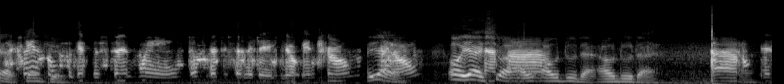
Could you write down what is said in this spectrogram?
Yeah, Please don't you. forget to send me, don't forget to send me the, your intro. Yeah. You know, Oh, yeah, sure. Uh, I'll, I'll do that. I'll do that. um, Miss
